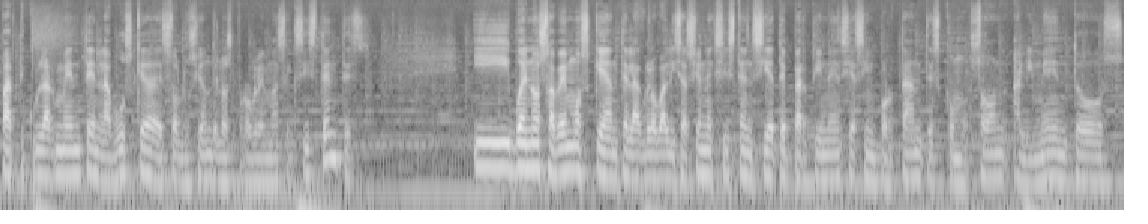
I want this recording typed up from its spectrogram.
particularmente en la búsqueda de solución de los problemas existentes. Y bueno, sabemos que ante la globalización existen siete pertinencias importantes como son alimentos,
